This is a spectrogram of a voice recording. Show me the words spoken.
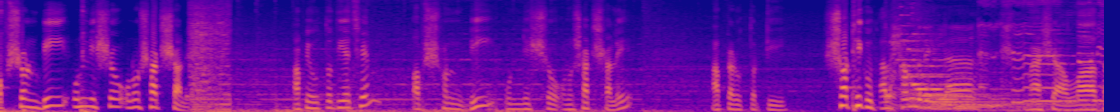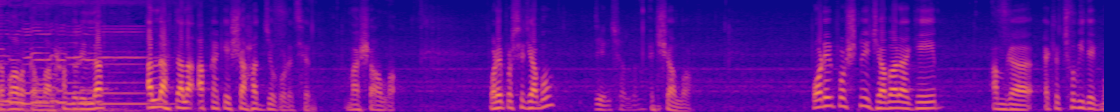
অপশন বি উনিশশো উনষাট সালে। আপনি উত্তর দিয়েছেন অপশন বি উনিশশো উনষাট সালে। আপনার উত্তরটি সঠিক উত্তর। আলহামদুলিল্লাহ। মাশা আল্লাহ তাবারাকাল্লাহ আলহামদুলিল্লাহ। আল্লাহ তালা আপনাকে সাহায্য করেছেন মাশা আল্লাহ পরের প্রশ্নে যাব? জি ইনশাল্লাহ ইনশাআল্লাহ। পরের প্রশ্নে যাবার আগে আমরা একটা ছবি দেখব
